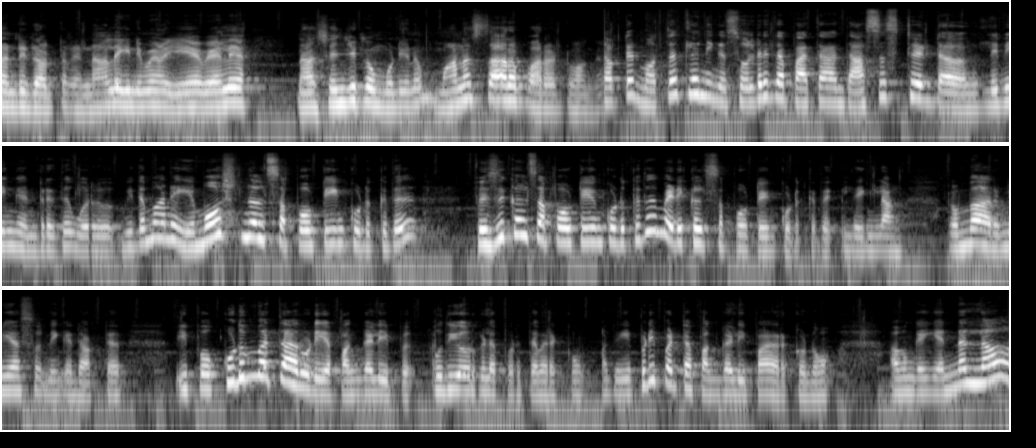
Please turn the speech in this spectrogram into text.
நன்றி டாக்டர். என்னால் இனிமேல் என் வேலையை நான் செஞ்சுக்க முடியும்னு மனசார பாராட்டுவாங்க. டாக்டர் மொத்தத்தில் நீங்கள் சொல்கிறத பார்த்தா அந்த அசிஸ்டட் லிவிங்ன்றது ஒரு விதமான எமோஷ்னல் சப்போர்ட்டையும் கொடுக்குது ஃபிசிக்கல் சப்போர்ட்டையும் கொடுக்குது மெடிக்கல் சப்போர்ட்டையும் கொடுக்குது இல்லைங்களா? ரொம்ப அருமையாக சொன்னீங்க டாக்டர். இப்போ குடும்பத்தாருடைய பங்களிப்பு முதியோர்களை பொறுத்த வரைக்கும் அது எப்படிப்பட்ட பங்களிப்பாக இருக்கணும்? அவங்க என்னெல்லாம்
